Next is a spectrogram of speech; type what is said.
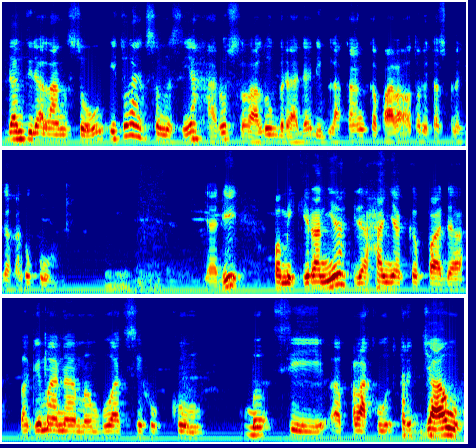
dan tidak langsung itulah yang semestinya harus selalu berada di belakang kepala otoritas penegakan hukum. Jadi pemikirannya tidak hanya kepada bagaimana membuat si hukum si eh, pelaku terjauh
